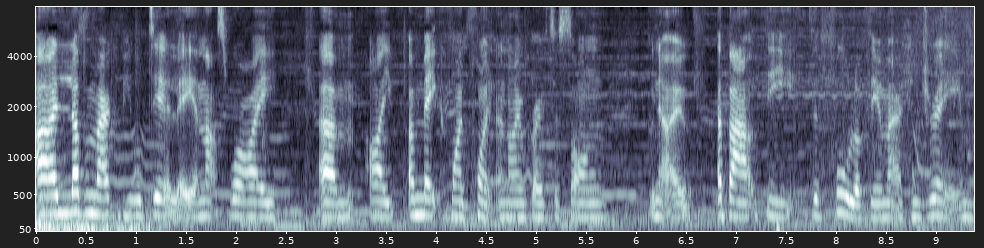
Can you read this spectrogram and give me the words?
I love American people dearly, and that's why um, I, I make my point, and I wrote a song you know, about the, the fall of the American dream.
